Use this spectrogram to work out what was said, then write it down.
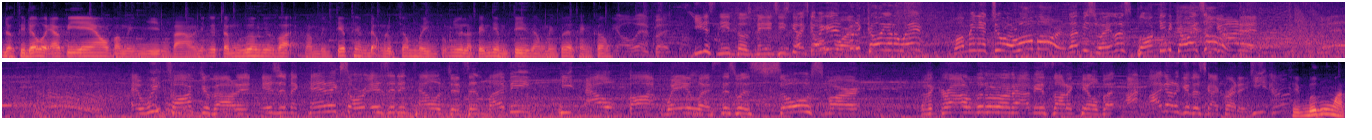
được thi đấu ở LPL và mình nhìn vào những cái tấm gương như vậy và mình tiếp thêm động lực cho mình cũng như là cái niềm tin rằng mình có thể thành công. And we talked about it. Is it mechanics or is it intelligence? And Levy, he outbought Wayless. This was so smart. The crowd a little unhappy it's not a kill, but I, I gotta give this guy credit. He... Thì bước ngoặt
